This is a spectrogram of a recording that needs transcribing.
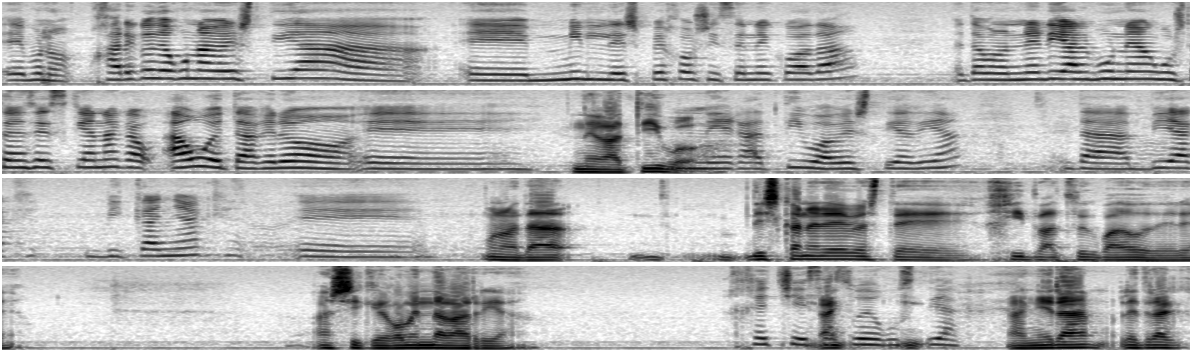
eh, bueno, jarriko duguna bestia eh, mil espejos izenekoa da. Eta, bueno, niri albunean gustatzen zaizkianak hau, eta gero eh, Negatibo. negatiboa bestia dira. Eta biak bikainak eh, Bueno, eta diskan ere beste hit batzuk badaude ere. Así que gomendagarria. jetxe izazue guztiak. Gainera, letrak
